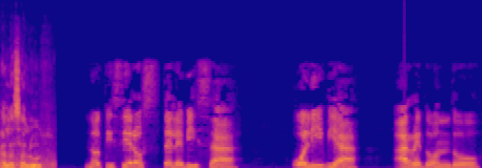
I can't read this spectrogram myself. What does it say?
a la salud. Noticieros Televisa, Olivia Arredondo.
